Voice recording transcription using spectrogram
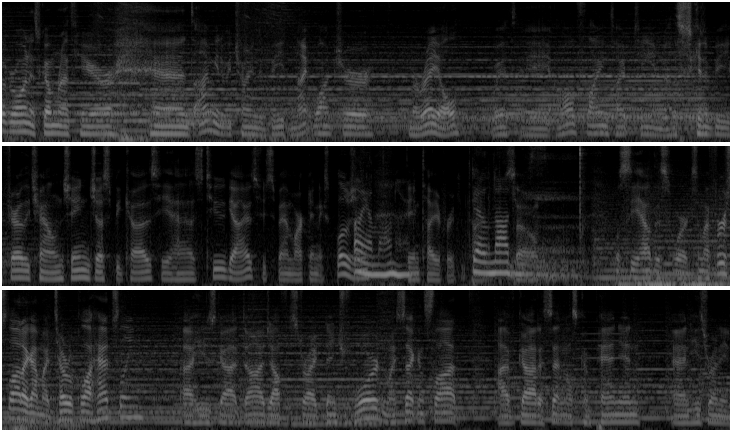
everyone, it's Gomirath here, and I'm going to be trying to beat Night Watcher Merayl with a all-flying type team. Now this is going to be fairly challenging just because he has two guys who spam Arcane Explosion I am honored. the entire freaking time. So we'll see how this works. In my first slot I got my Teroclaw Hatchling. Uh, he's got Dodge, Alpha Strike, Nature's Ward. In my second slot I've got a Sentinel's Companion and he's running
